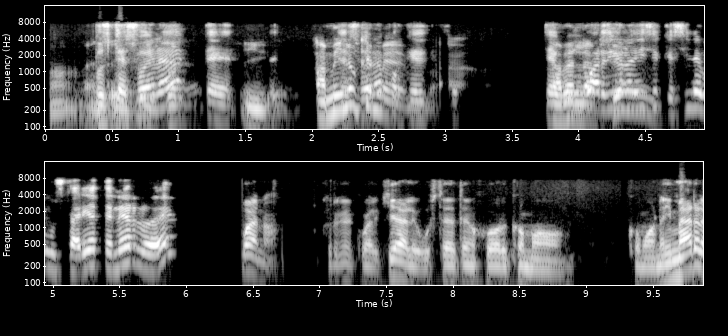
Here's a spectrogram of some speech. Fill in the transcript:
pues te suena. a mí lo que me. Porque, Guardiola dice que sí le gustaría tenerlo, ¿eh? Bueno, creo que a cualquiera le gustaría tener un jugador como, como Neymar.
